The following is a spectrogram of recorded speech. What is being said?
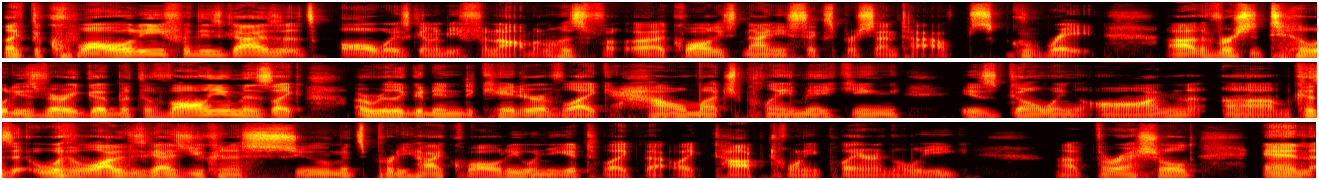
like the quality for these guys it's always going to be phenomenal his uh, quality is 96 percentile it's great uh, the versatility is very good but the volume is like a really good indicator of like how much playmaking is going on because um, with a lot of these guys you can assume it's pretty high quality when you get to like that like top 20 player in the league uh, threshold and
